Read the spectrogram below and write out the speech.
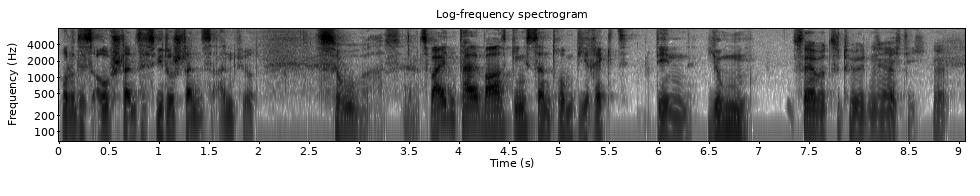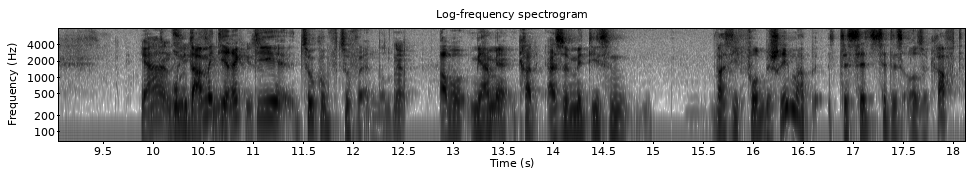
oder des Aufstands, des Widerstands anführt. So war's. Ja. Im zweiten Teil ging es dann darum, direkt den Jungen, Selber zu töten, ja. richtig, Ja, um damit direkt die Zukunft zu verändern. Ja. Aber wir haben ja gerade, also mit diesem, was ich vorhin beschrieben habe, das setzt ja das außer Kraft.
